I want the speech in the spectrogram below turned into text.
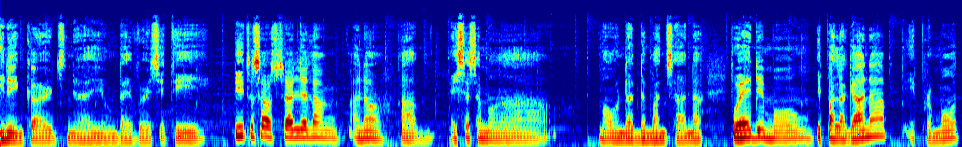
in-encourage nila yung diversity. Dito sa Australia lang, ano, um, isa sa mga maunlad na bansa na pwede mong ipalaganap, ipromote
